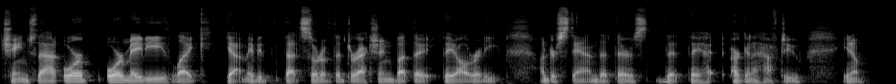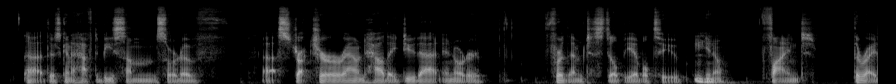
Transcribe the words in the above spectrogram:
change that or or maybe like yeah maybe that's sort of the direction but they they already understand that there's that they ha- are going to have to you know uh, there's going to have to be some sort of uh, structure around how they do that in order for them to still be able to you Mhm. know find the right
